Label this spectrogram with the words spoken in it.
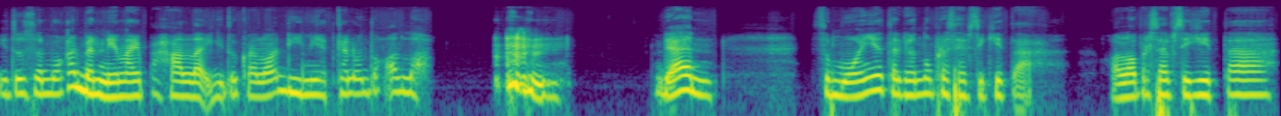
Itu semua kan bernilai pahala gitu kalau diniatkan untuk Allah. Dan semuanya tergantung persepsi kita. Kalau persepsi kita,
